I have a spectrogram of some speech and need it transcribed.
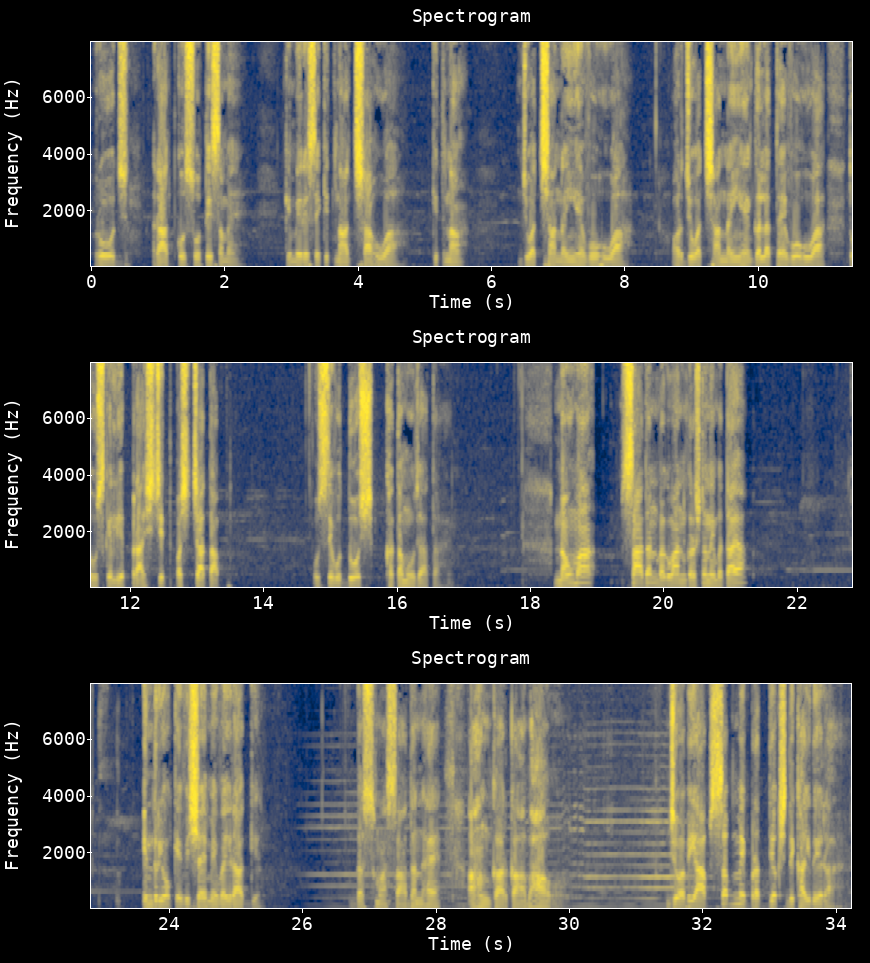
रोज रात को सोते समय कि मेरे से कितना अच्छा हुआ, कितना जो अच्छा नहीं है वो हुआ और जो अच्छा नहीं है, गलत है वो हुआ तो उसके लिए प्रायश्चित पश्चाताप, उससे वो दोष खत्म हो जाता है। नौवा साधन भगवान कृष्ण ने बताया, इंद्रियों के विषय में वैराग्य। दसवां साधन है अहंकार का अभाव, जो अभी आप सब में प्रत्यक्ष दिखाई दे रहा है।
